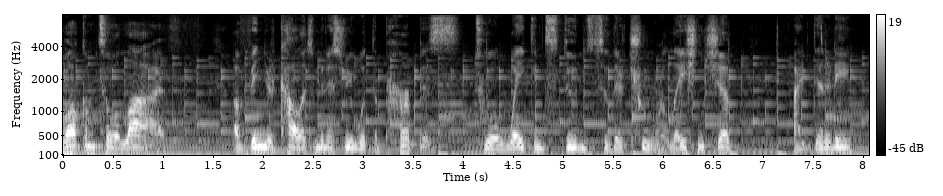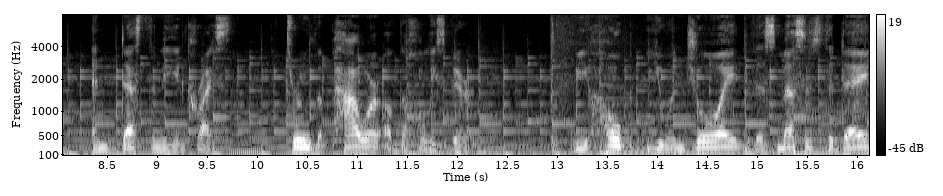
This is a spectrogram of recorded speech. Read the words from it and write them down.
Welcome to Alive, a Vineyard College ministry with the purpose to awaken students to their true relationship, identity, and destiny in Christ through the power of the Holy Spirit. We hope you enjoy this message today.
